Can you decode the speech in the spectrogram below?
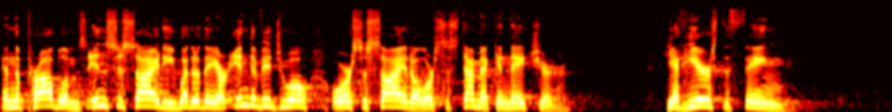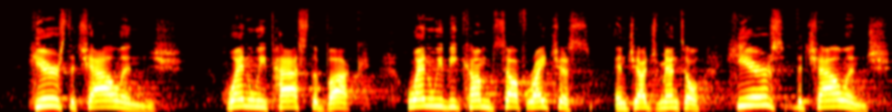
and the problems in society, whether they are individual or societal or systemic in nature. Yet here's the thing here's the challenge when we pass the buck, when we become self righteous and judgmental. Here's the challenge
